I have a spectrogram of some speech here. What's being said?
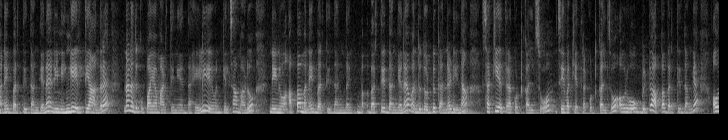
ಮನೆಗೆ ಬರ್ತಿದ್ದಂಗೆ ನೀನು ಹಿಂಗೆ ಇರ್ತೀಯಾ ಅಂದರೆ ನಾನು ಅದಕ್ಕೆ ಉಪಾಯ ಮಾಡ್ತೀನಿ ಅಂತ ಹೇಳಿ ಒಂದು ಕೆಲಸ ಮಾಡು. ನೀನು ಅಪ್ಪ ಮನೆಗೆ ಬರ್ತಿದ್ದಂಗೆ ಬರ್ತಿದ್ದಂಗೆ ಒಂದು ದೊಡ್ಡ ಕನ್ನಡಿನ ಸಖಿ ಹತ್ರ ಕೊಟ್ಟು ಕಳಿಸು, ಸೇವಕಿ ಹತ್ರ ಕೊಟ್ಟು ಕಳಿಸು. ಅವ್ರು ಹೋಗಿಬಿಟ್ಟು ಅಪ್ಪ ಬರ್ತಿದ್ದಂಗೆ ಅವ್ರ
